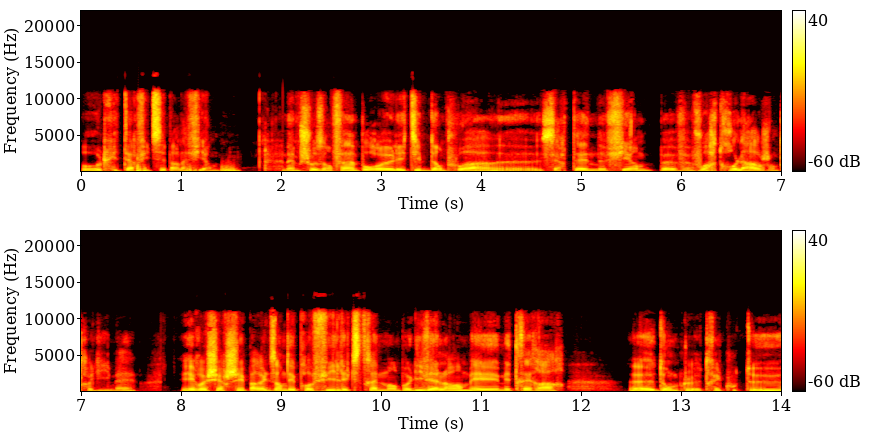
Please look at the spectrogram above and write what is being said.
aux critères fixés par la firme. Même chose enfin pour les types d'emplois. Certaines firmes peuvent voir trop large, entre guillemets, et rechercher par exemple des profils extrêmement polyvalents, mais, très rares. donc très coûteux,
